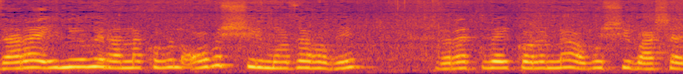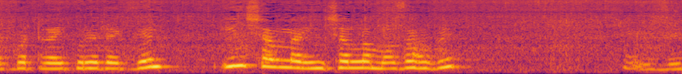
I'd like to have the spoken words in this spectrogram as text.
যারা এই নিয়মে রান্না করবেন, অবশ্যই মজা হবে। যারা ট্রাই করেন না, অবশ্যই বাসা একবার ট্রাই করে দেখবেন। ইনশাল্লাহ ইনশাল্লাহ মজা হবে। এই যে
